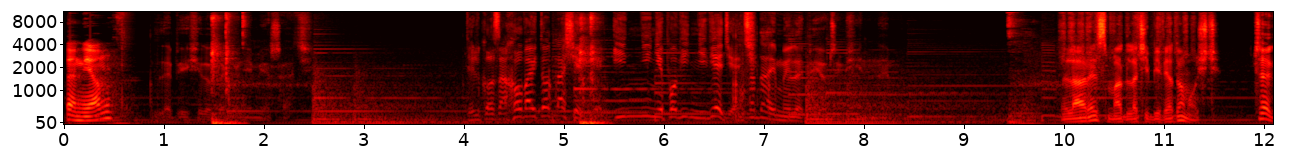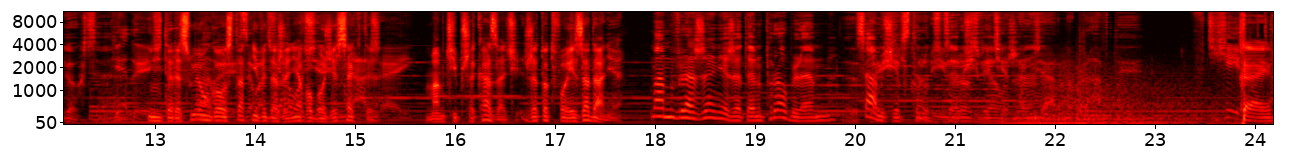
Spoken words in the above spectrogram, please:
Ten Jan. Tylko zachowaj to dla siebie. Inni nie powinni wiedzieć. Zadajmy lepiej o czymś innym. Lares ma dla ciebie wiadomość. Czego chcę? Interesują go ostatnie wydarzenia w obozie sekty. Mam ci przekazać, że to twoje zadanie. Mam wrażenie, że ten problem sam się wkrótce rozwiąże. Okej.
